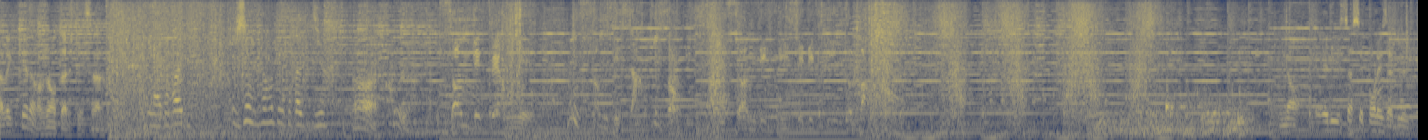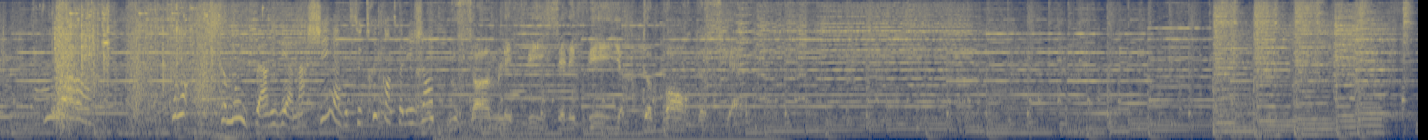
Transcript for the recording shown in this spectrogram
Avec quel argent t'as acheté ça La drogue. Je vends des drogues dures. Ah, cool. Nous sommes des fermiers. Nous sommes des artisans. Nous sommes des fils et des filles de marchands. Non, Ellie, ça c'est pour les adultes. Comment, comment il peut arriver à marcher avec ce truc entre les jambes? Nous sommes les fils et les filles de bord de ciel.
